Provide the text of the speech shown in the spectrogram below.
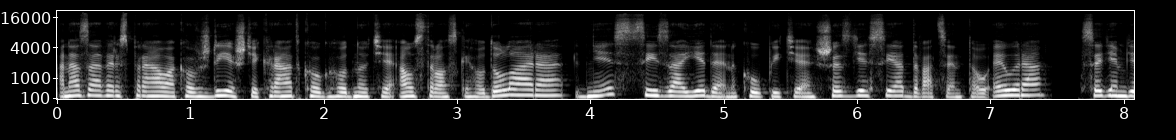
A na záver správ ako vždy ešte krátko k hodnote australského dolára. Dnes si za jeden kúpite 62 centov eura, 70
